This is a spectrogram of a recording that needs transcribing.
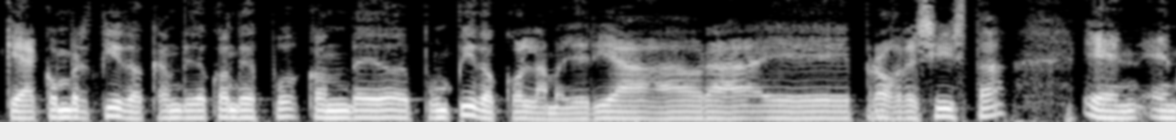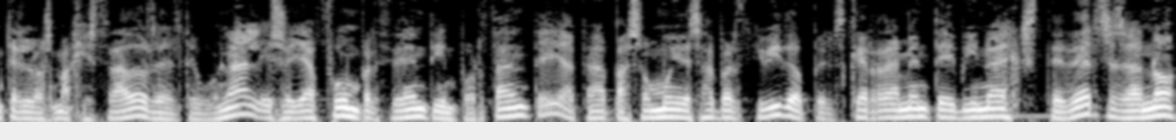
que ha convertido Cándido Conde, Pumpido con la mayoría ahora eh, progresista en, entre los magistrados del tribunal. Eso ya fue un precedente importante y al final pasó muy desapercibido, pero es que realmente vino a excederse. O sea, no,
